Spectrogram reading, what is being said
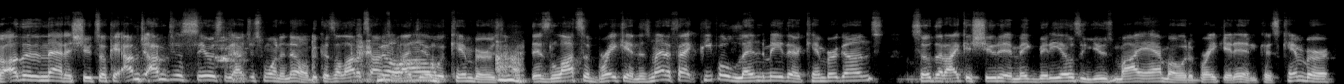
But other than that, it shoots okay. I'm, I'm just seriously, I just want to know because a lot of times no, when I deal um, with Kimbers, there's lots of break in. As a matter of fact, people lend me their Kimber guns so that I could shoot it and make videos and use my ammo to break it in. Because Kimber,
